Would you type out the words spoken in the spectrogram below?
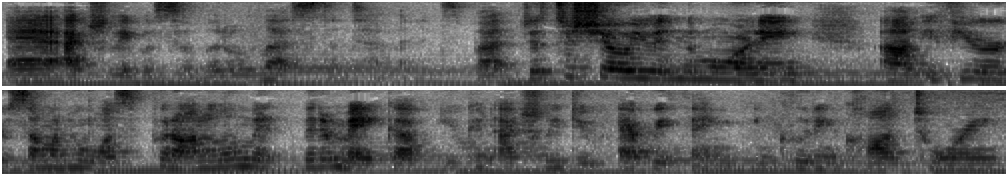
Uh, actually it was a little less than 10 minutes, but just to show you in the morning, um, if you're someone who wants to put on a little bit, bit of makeup, you can actually do everything, including contouring,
